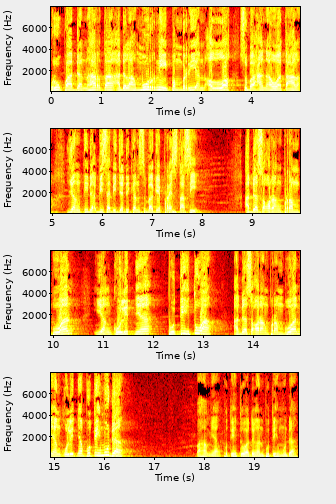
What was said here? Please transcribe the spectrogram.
rupa dan harta adalah murni pemberian Allah Subhanahu wa taala yang tidak bisa dijadikan sebagai prestasi. Ada seorang perempuan yang kulitnya putih tua, ada seorang perempuan yang kulitnya putih muda. Paham ya, putih tua dengan putih muda?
